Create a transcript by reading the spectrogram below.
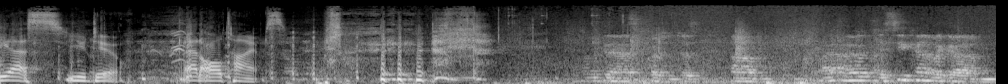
Yes, you do. At all times. I was going to ask a question. Just, um, I, I, I see kind of like a um,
